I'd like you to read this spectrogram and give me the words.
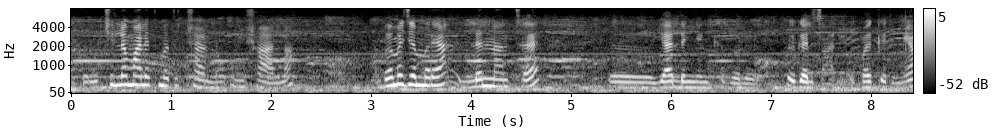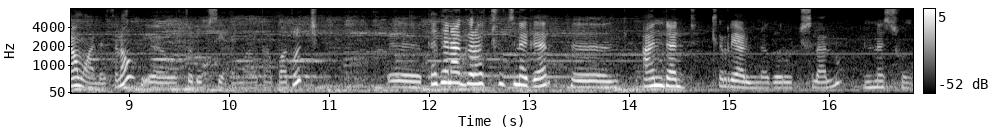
ነገሮችን ለማለት መጥቻለሁ። ኢንሻአላህ በመጀመሪያ ለናንተ ያለኝን ክብር እገልጻለሁ። በቅድሚያ ማለት ነው የኦርቶዶክስ የሃይማኖት አባቶች ከተናገራችሁት ነገር አንዳንድ ቅር ያሉ ነገሮች ስላሉ እነሱን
